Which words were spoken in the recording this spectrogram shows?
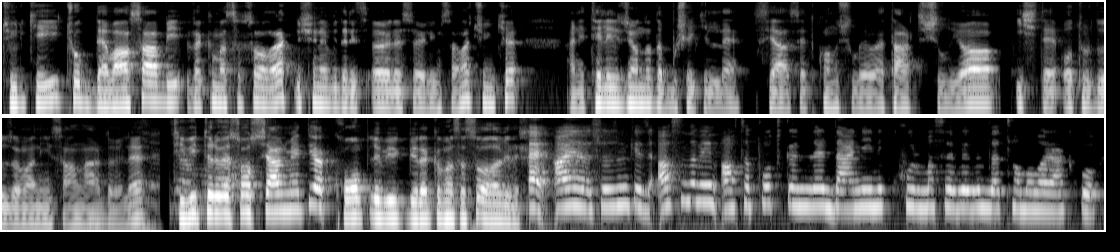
Türkiye'yi çok devasa bir rakı masası olarak düşünebiliriz. Öyle söyleyeyim sana. Çünkü hani televizyonda da bu şekilde siyaset konuşuluyor ve tartışılıyor. İşte oturduğu zaman insanlar da öyle. Twitter ve sosyal medya komple büyük bir rakı masası olabilir. Evet, aynen sözünü keseceğim. Aslında benim Ahtapot Gönülleri Derneği'ni kurma sebebim de tam olarak bu.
